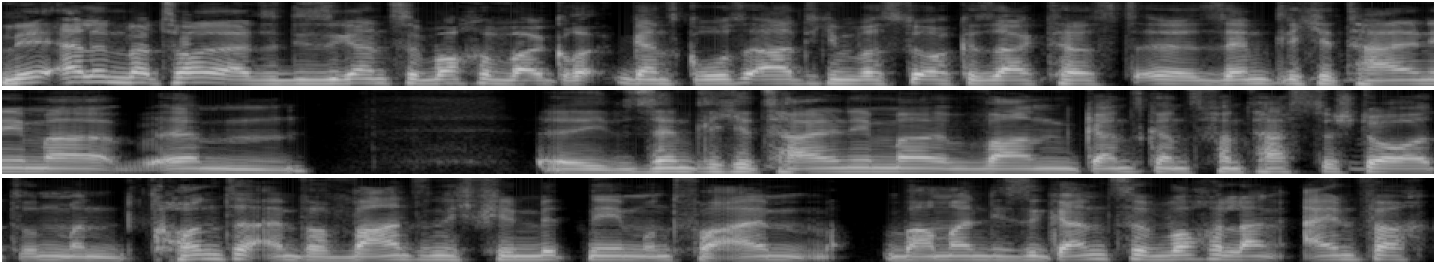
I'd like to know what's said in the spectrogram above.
Nee, Alan war toll. Also diese ganze Woche war ganz großartig und was du auch gesagt hast, äh, sämtliche Teilnehmer ähm, äh, sämtliche Teilnehmer waren ganz, ganz fantastisch dort und man konnte einfach wahnsinnig viel mitnehmen und vor allem war man diese ganze Woche lang einfach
